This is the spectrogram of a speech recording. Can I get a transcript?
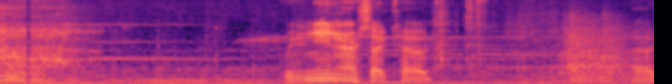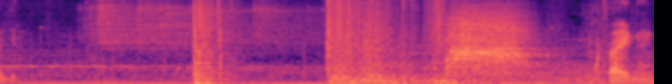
we need an RSA code. Frightening.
